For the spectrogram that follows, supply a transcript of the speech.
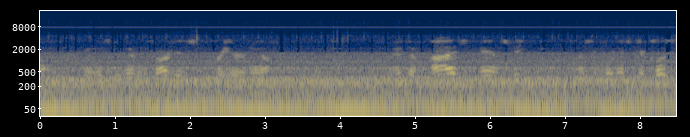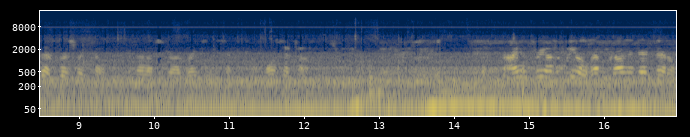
off. And let's remember the car is freer now. And the eyes and speed. That's important. You get close to that first red cone, up to drive right to the second cone. All set. Nine and three on the wheel, left on the dead pedal.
